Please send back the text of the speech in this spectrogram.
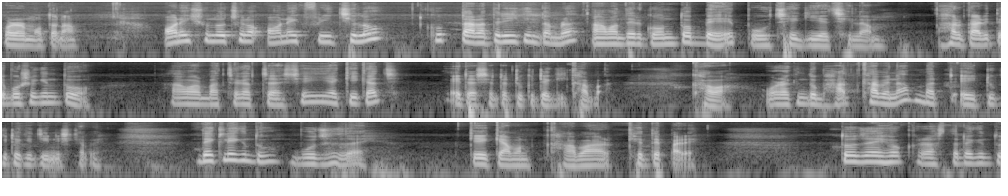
করার মতো না। অনেক সুন্দর ছিল, অনেক ফ্রি ছিল, খুব তাড়াতাড়ি কিন্তু আমরা আমাদের গন্তব্যে পৌঁছে গিয়েছিলাম। আর গাড়িতে বসে কিন্তু আমার বাচ্চা কাচ্চা সেই একই কাজ, এটা সেটা টুকিটাকি খাবার খাওয়া। ওরা কিন্তু ভাত খাবে না বাট এই টুকিটাকি জিনিস খাবে। দেখলে কিন্তু বোঝা যায় কে কেমন খাবার খেতে পারে। তো যাই হোক, রাস্তাটা কিন্তু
